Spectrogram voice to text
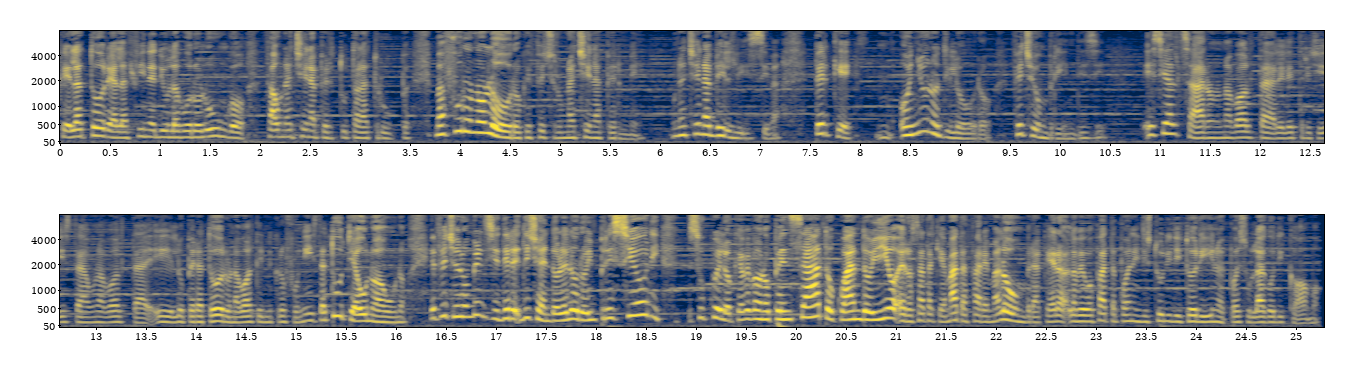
che l'attore alla fine di un lavoro lungo fa una cena per tutta la troupe, ma furono loro che fecero una cena per me, una cena bellissima, perché mh, ognuno di loro fece un brindisi e si alzarono una volta l'elettricista, una volta l'operatore, una volta il microfonista, tutti a uno a uno, e fecero un brindisi dicendo le loro impressioni su quello che avevano pensato quando io ero stata chiamata a fare Malombra, che era, l'avevo fatta poi negli studi di Torino e poi sul lago di Como.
